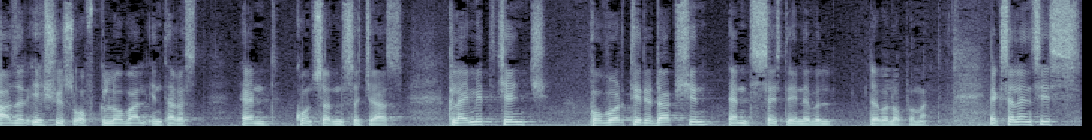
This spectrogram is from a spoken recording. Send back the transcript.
other issues of global interest and concerns such as climate change, poverty reduction, and sustainable development. Excellencies,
